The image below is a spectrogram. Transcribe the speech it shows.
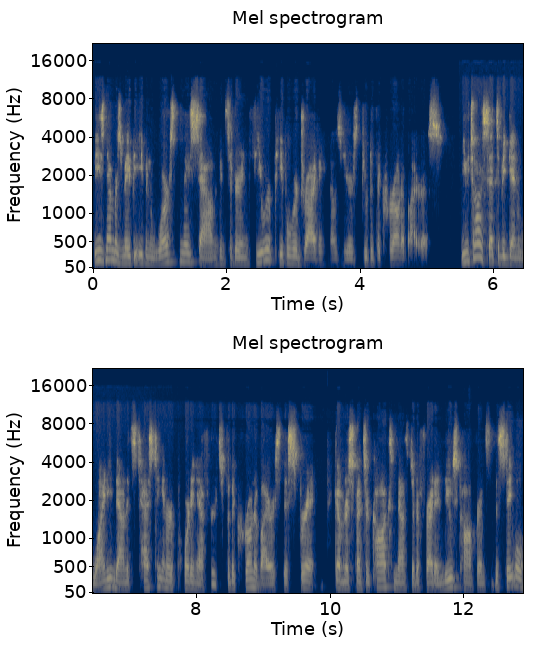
These numbers may be even worse than they sound, considering fewer people were driving those years due to the coronavirus. Utah is set to begin winding down its testing and reporting efforts for the coronavirus this spring. Governor Spencer Cox announced at a Friday news conference that the state will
